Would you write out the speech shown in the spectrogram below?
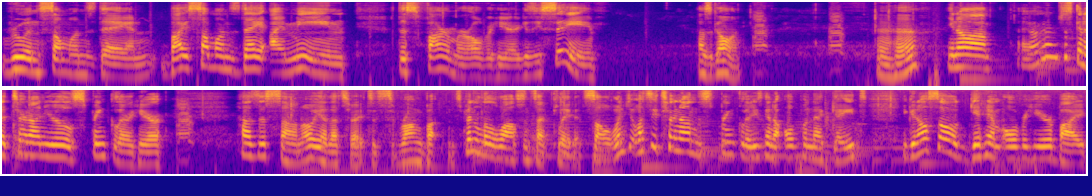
ruin someone's day, and by someone's day I mean this farmer over here. Because you see, how's it going? Uh-huh. You know, um, I'm just gonna turn on your little sprinkler here. How's this sound? Oh yeah, that's right. It's the wrong button. It's been a little while since I played it. So once you turn on the sprinkler, he's gonna open that gate. You can also get him over here by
